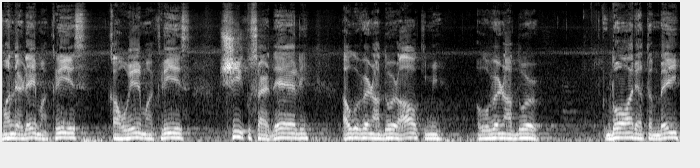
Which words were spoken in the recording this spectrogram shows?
Vanderlei Macris, Cauê Macris, Chico Sardelli, ao governador Alckmin, ao governador Dória também,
